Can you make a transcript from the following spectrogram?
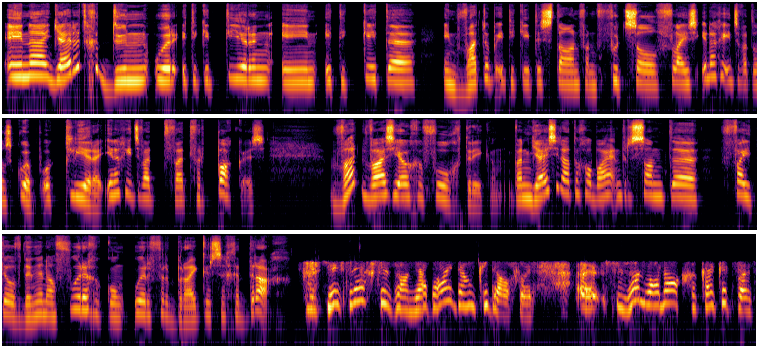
En uh, jy het dit gedoen oor etikettering en etikette en wat op etikette staan van voedsel, vleis, enige iets wat ons koop, ook klere, enige iets wat wat verpak is. Wat was jou gevolgtrekking? Want jy sê dat nogal baie interessante feite of dinge na vore gekom oor verbruikers se gedrag. Jy's reg, Susan. Ja, baie dankie daarvoor. Uh Susan, wat nou gekyk het was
